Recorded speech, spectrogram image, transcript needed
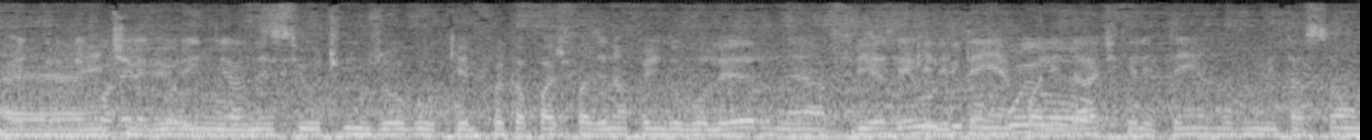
É, a gente viu no, nesse último jogo o que ele foi capaz de fazer na frente do goleiro, né? a frieza que ele tem, a qualidade que ele tem, a movimentação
